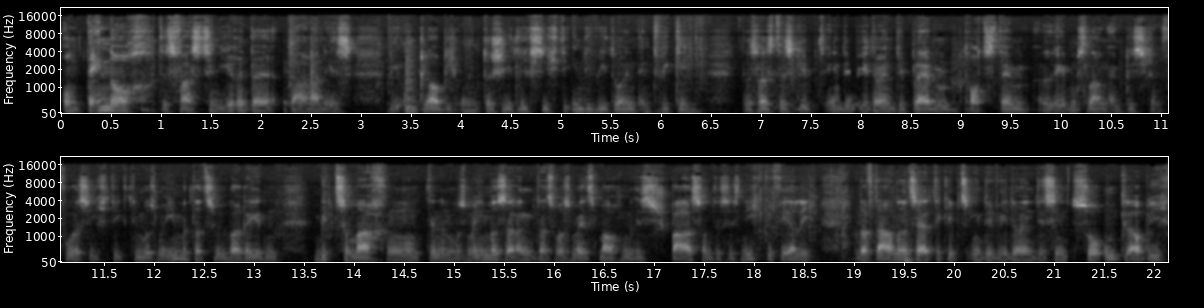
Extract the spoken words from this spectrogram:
Und dennoch, das Faszinierende daran ist, wie unglaublich unterschiedlich sich die Individuen entwickeln. Das heißt, es gibt Individuen, die bleiben trotzdem lebenslang ein bisschen vorsichtig, die muss man immer dazu überreden, mitzumachen und denen muss man immer sagen, das, was wir jetzt machen, ist Spaß und es ist nicht gefährlich. Und auf der anderen Seite gibt es Individuen, die sind so unglaublich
